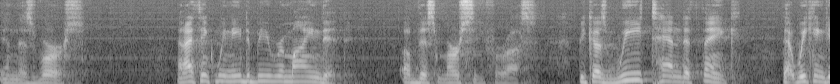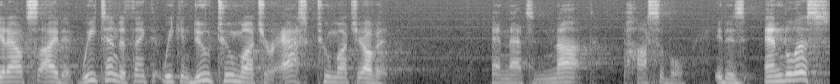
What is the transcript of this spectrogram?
in this verse. And I think we need to be reminded of this mercy for us because we tend to think that we can get outside it. We tend to think that we can do too much or ask too much of it. And that's not possible. It is endless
